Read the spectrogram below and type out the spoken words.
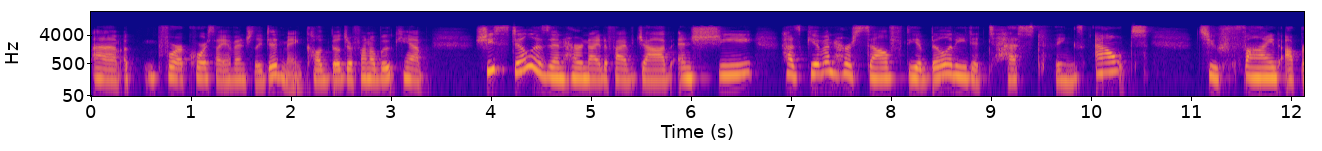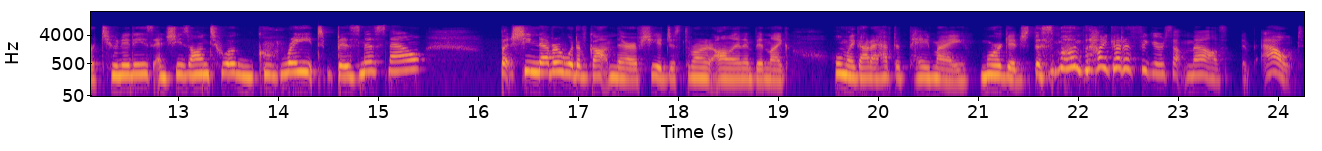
um, a, for a course I eventually did make called Build Your Funnel Bootcamp. She still is in her nine to five job and she has given herself the ability to test things out, to find opportunities, and she's on to a great business now but she never would have gotten there if she had just thrown it all in and been like, oh my God, I have to pay my mortgage this month. I got to figure something else out.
